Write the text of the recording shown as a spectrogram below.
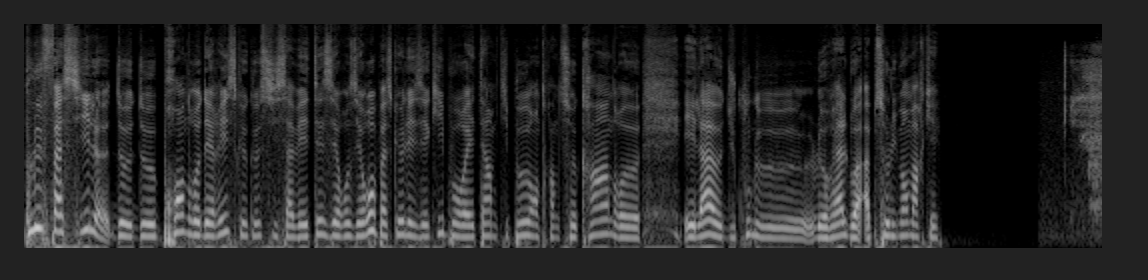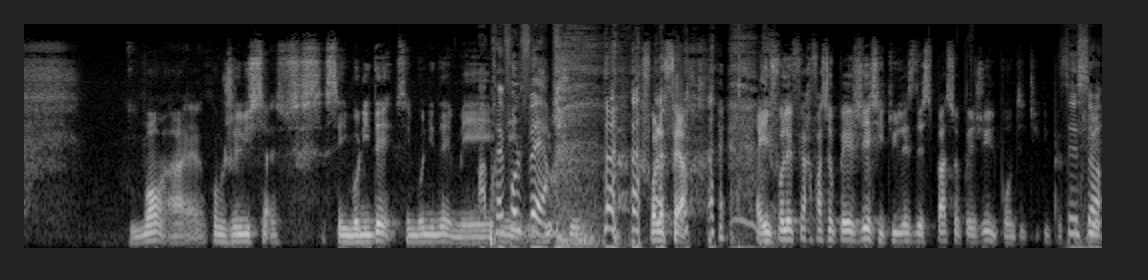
plus facile de, prendre des risques que si ça avait été 0-0 parce que les équipes auraient été un petit peu en train de se craindre et là du coup le, le, Real doit absolument marquer. Bon, comme je lu, c'est une bonne idée, c'est une bonne idée, mais après il faut le faire. Il faut le faire. et il faut le faire face au PSG. Si tu laisses d'espace au PSG, ils peuvent, ils peuvent C'est ça.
